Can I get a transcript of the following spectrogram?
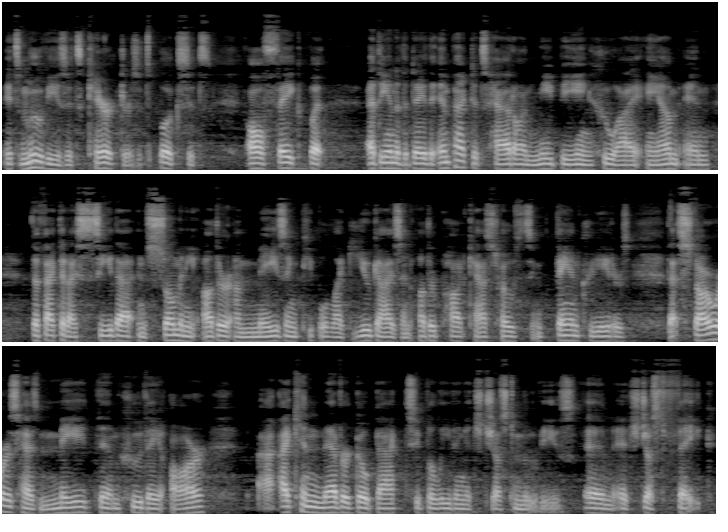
it's movies, it's characters, it's books, it's all fake. But at the end of the day, the impact it's had on me being who I am and the fact that I see that in so many other amazing people like you guys and other podcast hosts and fan creators, that Star Wars has made them who they are. I can never go back to believing it's just movies and it's just fake.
